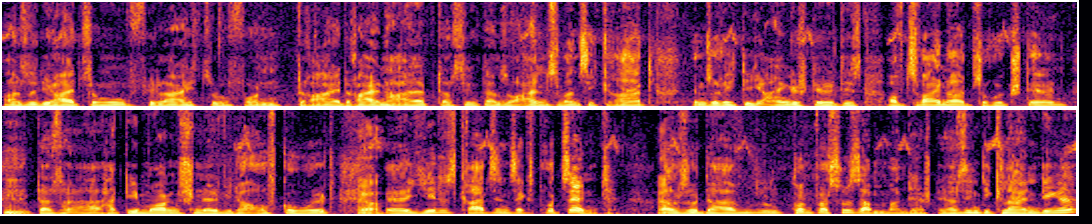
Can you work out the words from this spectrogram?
Also die Heizung vielleicht so von drei, dreieinhalb, das sind dann so 21 Grad, wenn sie richtig eingestellt ist, auf zweieinhalb zurückstellen. Mhm. Das hat die morgens schnell wieder aufgeholt. Ja. Äh, jedes Grad sind sechs Prozent. Ja. Also da kommt was zusammen an der Stelle. Das sind die kleinen Dinge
